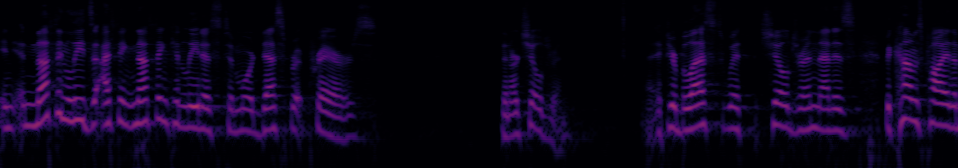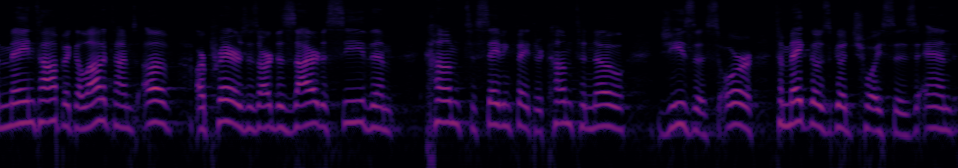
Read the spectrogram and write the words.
and, and nothing leads, I think nothing can lead us to more desperate prayers than our children. If you're blessed with children, that is becomes probably the main topic a lot of times of our prayers is our desire to see them come to saving faith or come to know Jesus or to make those good choices. And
